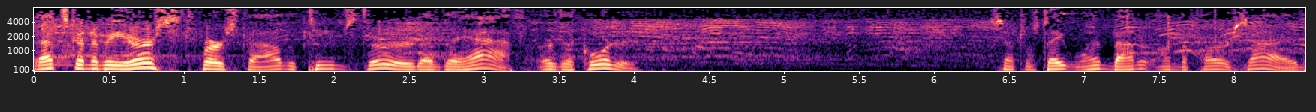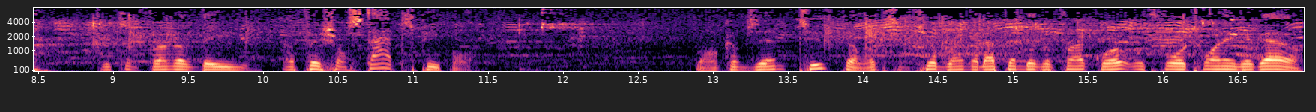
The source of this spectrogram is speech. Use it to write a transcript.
That's going to be her first foul, the team's third of the half, or the quarter. Central State will inbound it on the far side. Gets in front of the official stats people. Ball comes in to Phillips and she'll bring it up into the front court with 4.20 to go.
